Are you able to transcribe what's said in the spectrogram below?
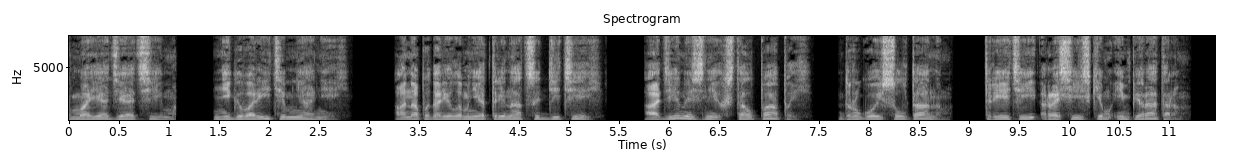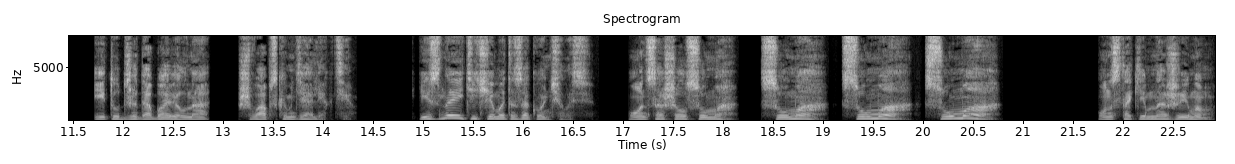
моя Диатима, не говорите мне о ней. Она подарила мне тринадцать детей. Один из них стал папой, другой — султаном, третий — российским императором. И тут же добавил на швабском диалекте. И знаете, чем это закончилось? Он сошел с ума, с ума, с ума, с ума. Он с таким нажимом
